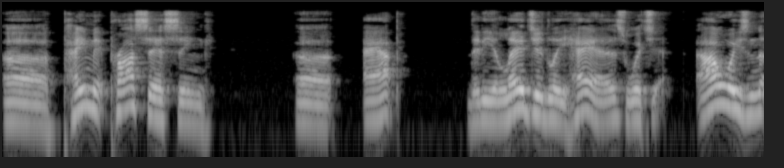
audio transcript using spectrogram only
uh, payment processing uh, app that he allegedly has, which I always know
